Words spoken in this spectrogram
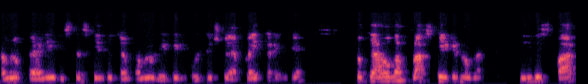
हम लोग पहले डिस्कस किए थे, जब हम लोग रेटेड वोल्टेज को अप्लाई करेंगे तो क्या होगा? फ्लक्स क्रिएटेड होगा. इन दिस पार्ट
